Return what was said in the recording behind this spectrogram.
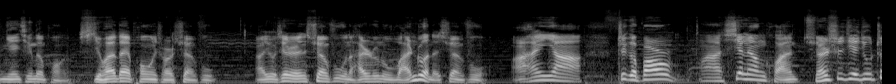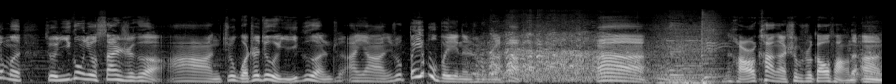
年轻的朋友，喜欢在朋友圈炫富啊。有些人炫富呢，还是那种婉转的炫富。哎呀，这个包啊，限量款，全世界就这么就一共就三十个啊！你就我这就有一个，你说哎呀，你说背不背呢？是不是？啊，你好好看看是不是高仿的啊？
